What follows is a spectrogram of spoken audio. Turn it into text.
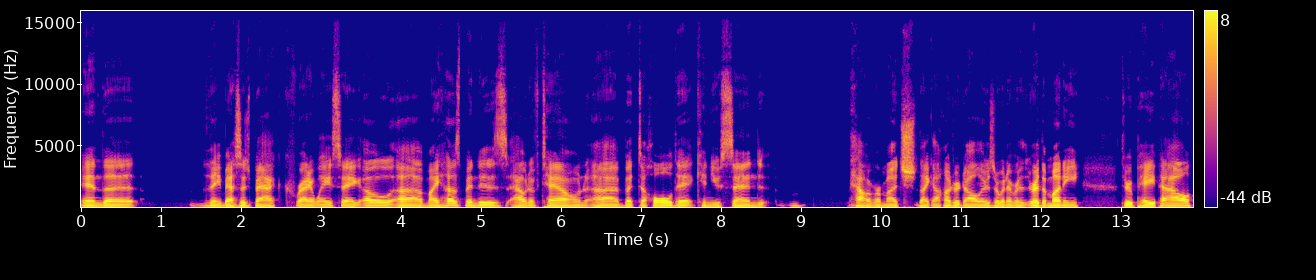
and the they messaged back right away saying oh uh my husband is out of town uh but to hold it can you send however much like a hundred dollars or whatever or the money through paypal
